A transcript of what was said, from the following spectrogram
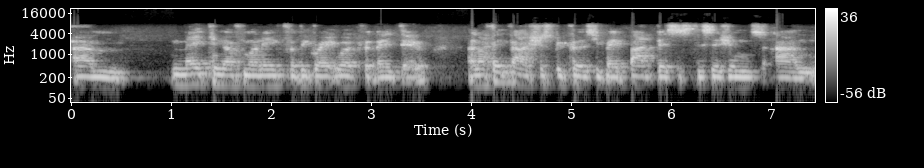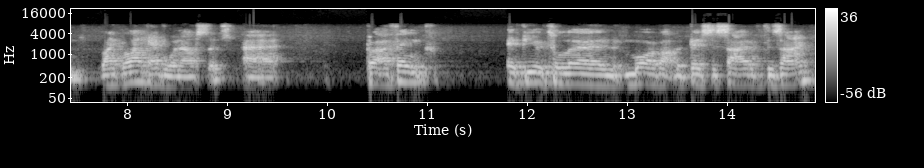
um, make enough money for the great work that they do. And I think that's just because you made bad business decisions and like like everyone else does. Uh, but I think if you were to learn more about the business side of design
